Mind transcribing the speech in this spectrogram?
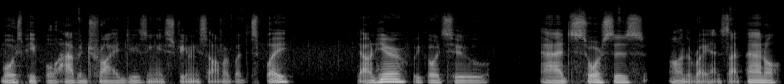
most people haven't tried using a streaming software. But display down here, we go to add sources on the right hand side panel,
